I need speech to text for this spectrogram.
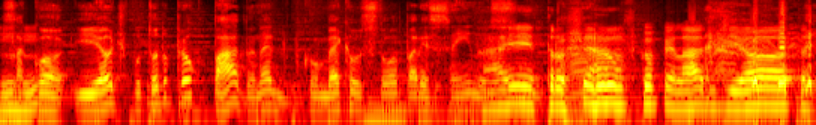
Uhum. Sacou? E eu, tipo, todo preocupado, né? Como é que eu estou aparecendo. Aí, assim, trouxão, ficou pelado, idiota.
